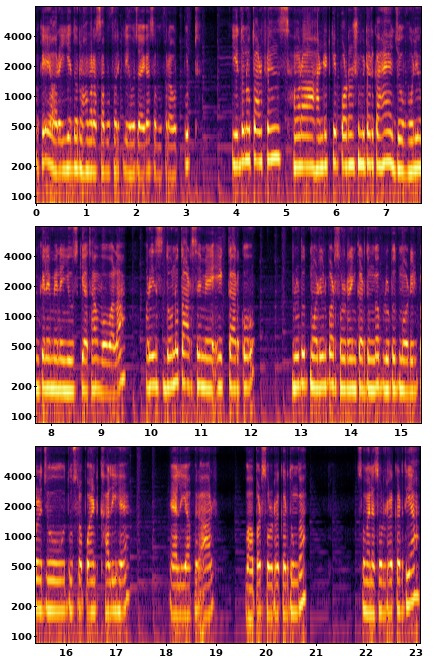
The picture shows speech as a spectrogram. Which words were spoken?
ओके और ये दोनों हमारा सब के लिए हो जाएगा सब आउटपुट ये दोनों तार फ्रेंड्स हमारा 100 के पोटेंशियोमीटर का है, जो वॉल्यूम के लिए मैंने यूज़ किया था वो वाला। और इस दोनों तार से मैं एक तार को ब्लूटूथ मॉड्यूल पर सोल्डरिंग कर दूँगा। ब्लूटूथ मॉड्यूल पर जो दूसरा पॉइंट खाली है एल या फिर आर वहाँ पर सोल्डर कर दूँगा। सो मैंने सोल्डर कर दिया।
